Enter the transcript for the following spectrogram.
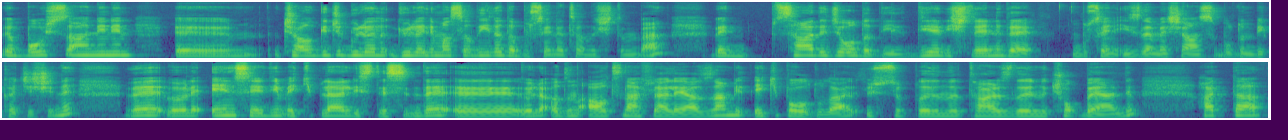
ve boş sahnenin e, çalgıcı Gül, Gül Ali Masalı'yla da bu sene tanıştım ben ve sadece o da değil diğer işlerini de bu sene izleme şansı buldum birkaç işini ve böyle en sevdiğim ekipler listesinde e, öyle adını altın harflerle yazılan bir ekip oldular. Üsluplarını, tarzlarını çok beğendim. Hatta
